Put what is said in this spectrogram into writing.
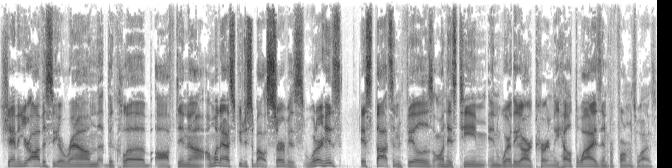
Shannon, you're obviously around the club often. Uh, I want to ask you just about Servais. What are his his thoughts and feels on his team and where they are currently, health wise and performance wise?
